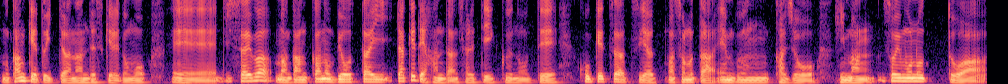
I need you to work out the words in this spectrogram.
無関係といってはなんですけれども、えー、実際はまあ眼科の病態だけで判断されていくので高血圧や、まあ、その他塩分過剰肥満そういうものとは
